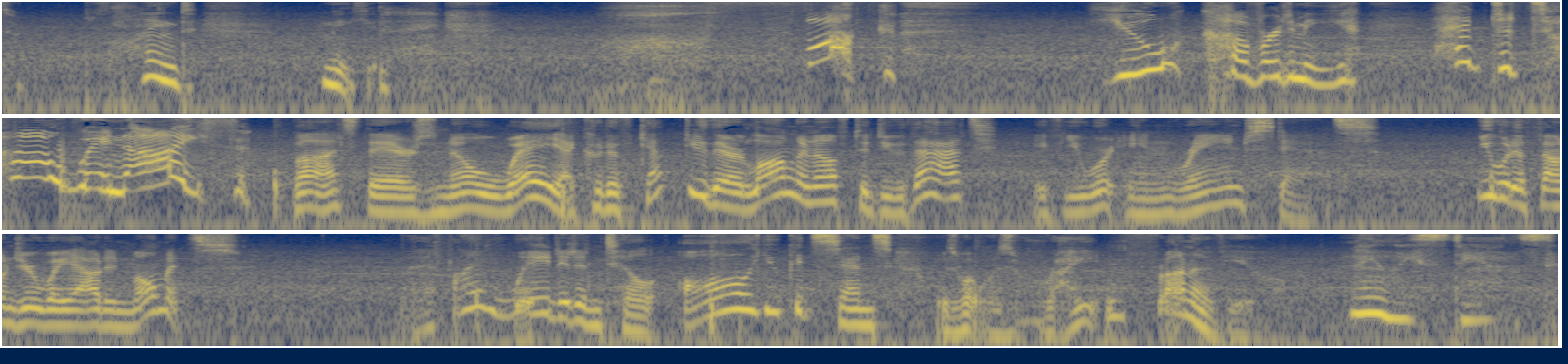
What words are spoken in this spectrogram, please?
to blind me. fuck! You covered me head to toe in ice! But there's no way I could have kept you there long enough to do that if you were in range stance. You would have found your way out in moments. But if I waited until all you could sense was what was right in front of you, melee stance,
